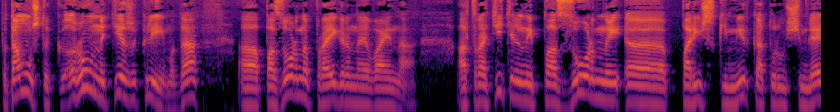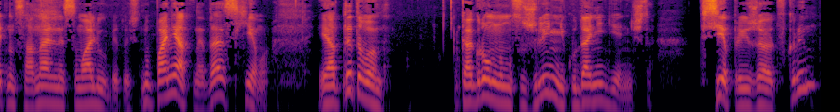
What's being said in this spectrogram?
Потому что ровно те же клеймы, да, а, позорно проигранная война, отвратительный, позорный э, парижский мир, который ущемляет национальное самолюбие. То есть, ну, понятная, да, схема. И от этого к огромному сожалению, никуда не денешься. Все приезжают в Крым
